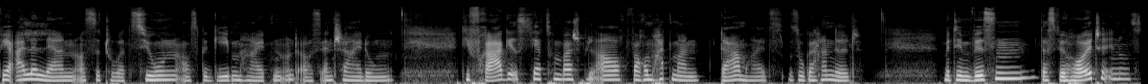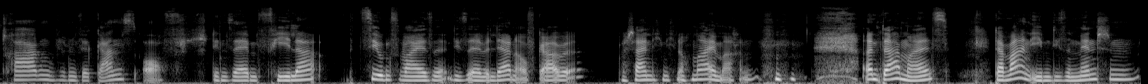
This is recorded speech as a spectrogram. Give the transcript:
Wir alle lernen aus Situationen, aus Gegebenheiten und aus Entscheidungen. Die Frage ist ja zum Beispiel auch, warum hat man damals so gehandelt? Mit dem Wissen, das wir heute in uns tragen, würden wir ganz oft denselben Fehler beziehungsweise dieselbe Lernaufgabe wahrscheinlich nicht nochmal machen. und damals, da waren eben diese Menschen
